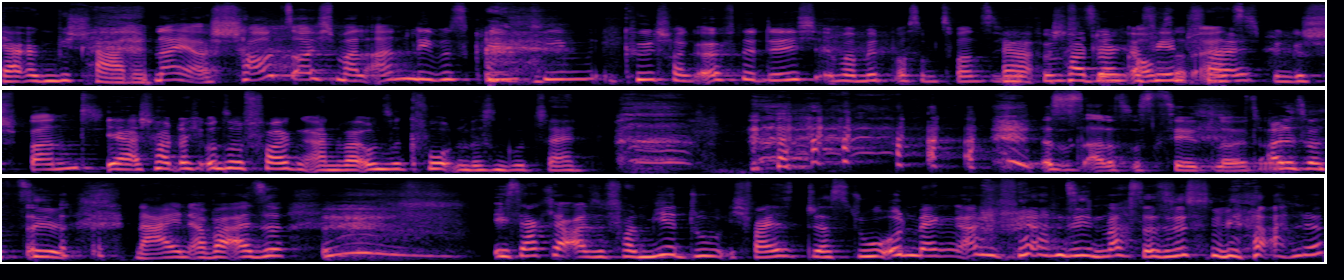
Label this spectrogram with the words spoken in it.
ja, irgendwie schade. Naja, schaut's euch mal an, liebes Kühlteam. Kühlschrank öffne dich, immer mittwochs um 20.15 ja, Uhr. Schaut euch auf jeden Fall. 1. Ich bin gespannt. Ja, schaut euch unsere Folgen an, weil unsere Quoten müssen gut sein. das ist alles, was zählt, Leute. Alles, was zählt. Nein, aber also, ich sag ja also von mir, du, ich weiß, dass du Unmengen an Fernsehen machst, das wissen wir alle.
